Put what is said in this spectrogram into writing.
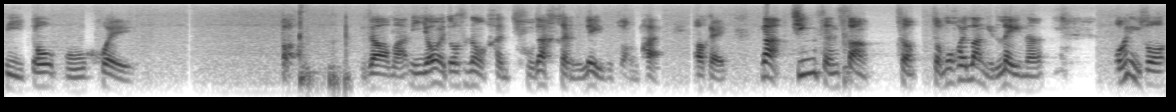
你都不会饱。你知道吗？你永远都是那种很处在很累的状态。OK，那精神上怎怎么会让你累呢？我跟你说，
